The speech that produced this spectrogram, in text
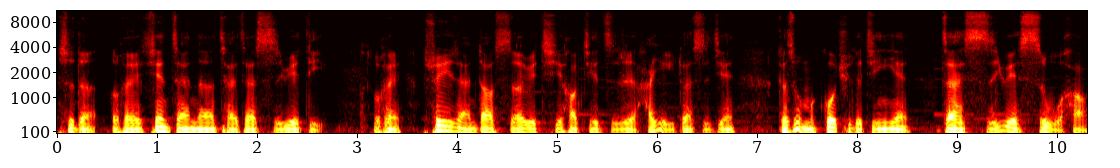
是的，OK，现在呢才在十月底，OK，虽然到十二月七号截止日还有一段时间，可是我们过去的经验，在十月十五号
